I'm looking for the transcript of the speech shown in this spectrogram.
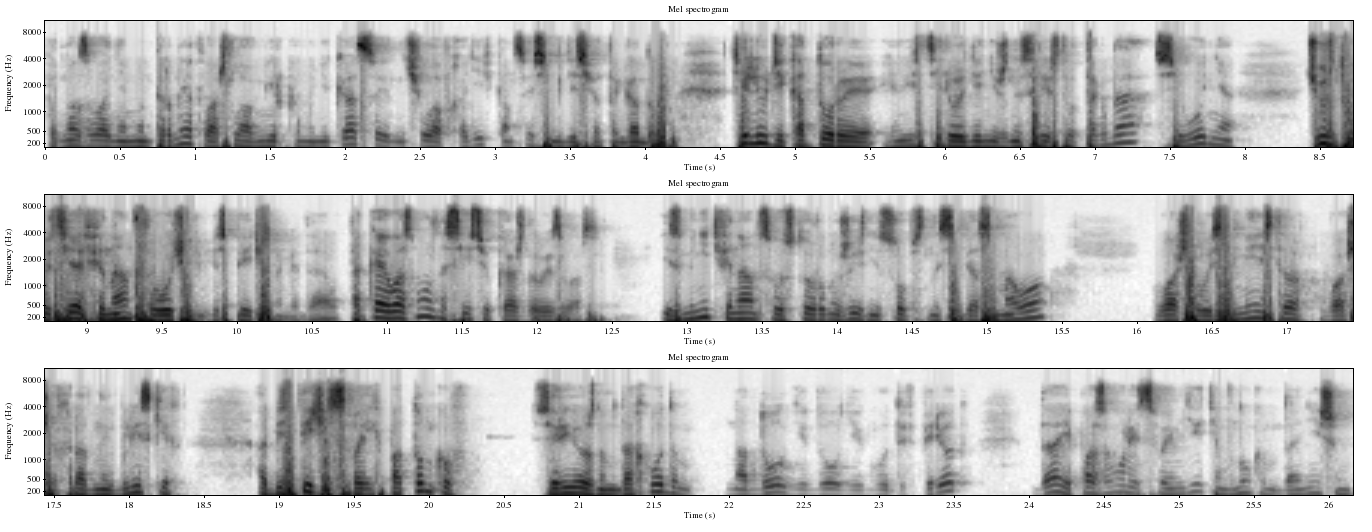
под названием интернет вошла в мир коммуникации, начала входить в конце 70-х годов. Те люди, которые инвестировали денежные средства тогда, сегодня чувствуют себя финансово очень обеспеченными. Да? Вот такая возможность есть у каждого из вас. Изменить финансовую сторону жизни, собственно, себя самого, вашего семейства, ваших родных, близких, обеспечить своих потомков серьезным доходом на долгие-долгие годы вперед – да, и позволить своим детям, внукам в дальнейшем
